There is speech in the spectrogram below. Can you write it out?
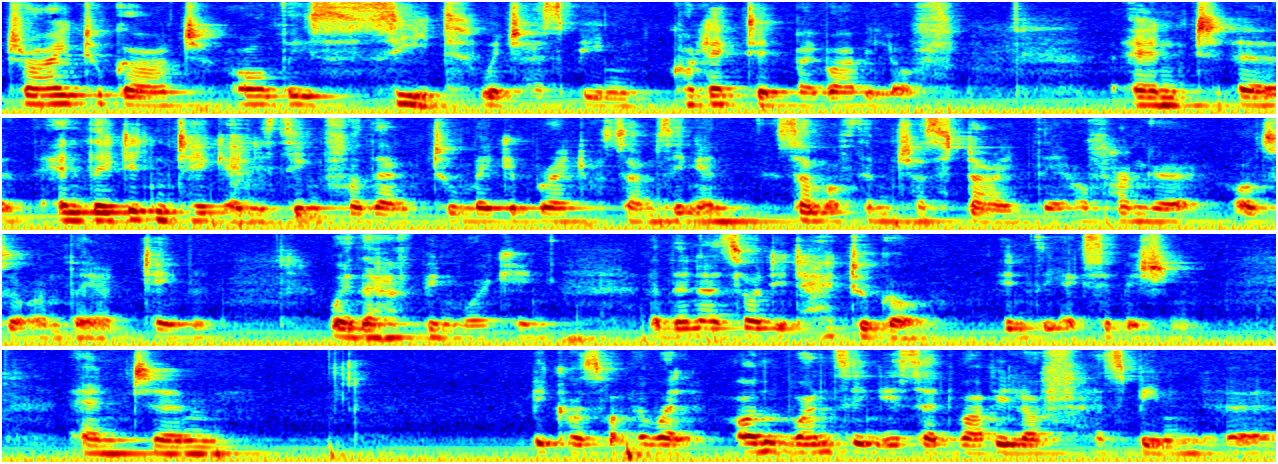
try to guard all this seed which has been collected by Vavilov and uh, and they didn't take anything for them to make a bread or something, and some of them just died there of hunger, also on their table, where they have been working. And then I thought it had to go in the exhibition, and um, because well, on one thing is that Vavilov has been uh,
